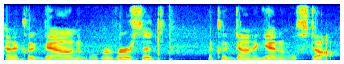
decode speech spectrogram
and I click down, it will reverse it. I click down again, it will stop.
